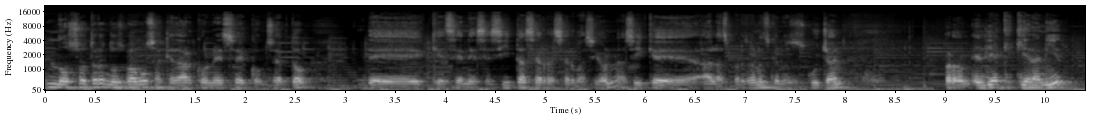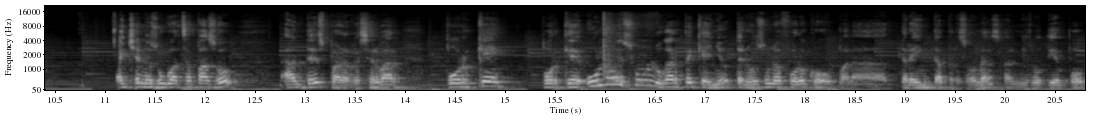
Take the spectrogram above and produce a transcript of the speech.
nosotros nos vamos a quedar con ese concepto de que se necesita hacer reservación. Así que a las personas que nos escuchan, perdón, el día que quieran ir, échenos un WhatsAppazo antes para reservar. ¿Por qué? Porque uno es un lugar pequeño, tenemos un aforo como para 30 personas al mismo tiempo.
